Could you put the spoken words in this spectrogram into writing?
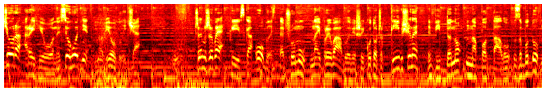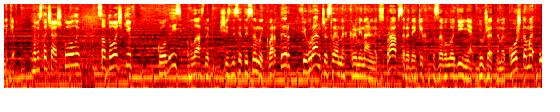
Вчора регіони, сьогодні нові обличчя. Чим живе Київська область та чому найпривабливіший куточок Київщини віддано на поталу забудовників? Не вистачає школи, садочків. Колись власник 67 квартир, фігурант численних кримінальних справ, серед яких заволодіння бюджетними коштами у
